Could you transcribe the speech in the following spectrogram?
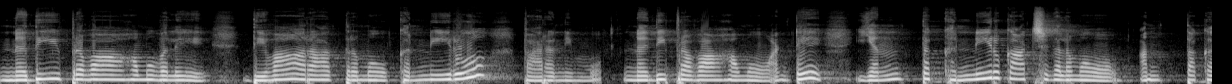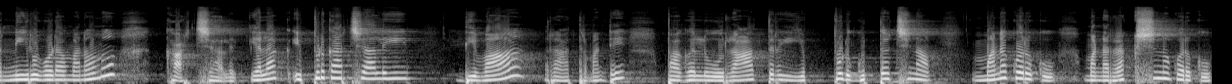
నదీ ప్రవాహము వలె దివారాత్రము కన్నీరు పారనిమ్ము. నది ప్రవాహము అంటే ఎంత కన్నీరు కార్చగలమో అంత కన్నీరు కూడా మనము కార్చాలి. ఎలా ఎప్పుడు కార్చాలి? దివా రాత్రం అంటే పగలు రాత్రి ఎప్పుడు గుర్తొచ్చినా మన కొరకు మన రక్షణ కొరకు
